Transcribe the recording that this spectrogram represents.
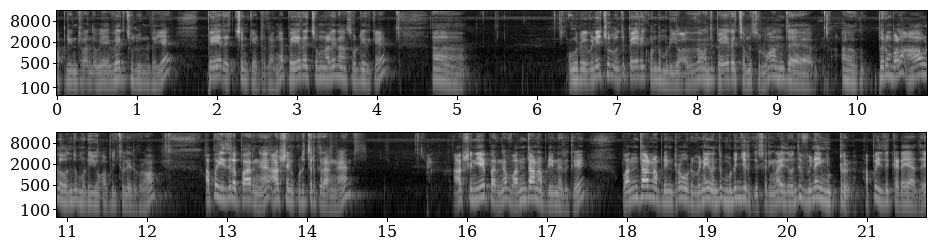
அப்படின்ற அந்த வே வேர் சொல்லினுடைய பெயரச்சம் கேட்டிருக்காங்க. பெயரச்சம்னாலே நான் சொல்லியிருக்கேன். ஒரு வினைச்சொல் வந்து பெயரை கொண்டு முடியும். அதுதான் வந்து பெயரெச்சம்னு சொல்லுவோம். அந்த பெரும்பாலும் ஆவில் வந்து முடியும் அப்படின்னு சொல்லியிருக்கிறோம். அப்போ இதில் பாருங்கள் ஆப்ஷன் கொடுத்துருக்குறாங்க. ஆப்ஷன் ஏ பாருங்கள் வந்தான் அப்படின்னு இருக்குது வந்தான் அப்படின்ற ஒரு வினை வந்து முடிஞ்சிருக்கு சரிங்களா? இது வந்து வினை முற்று. அப்போ இது கிடையாது.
